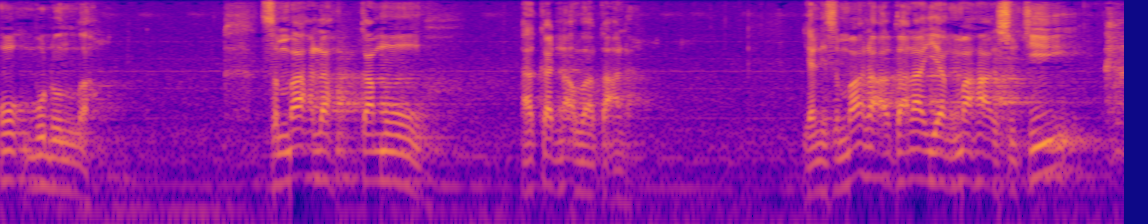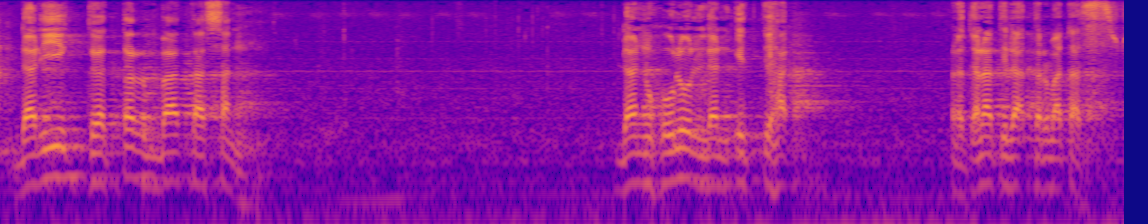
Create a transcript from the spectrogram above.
Ubudullah. Sembahlah kamu akan Allah Ta'ala. Yang disembahlah Allah Ta'ala yang maha suci dari keterbatasan. Dan hulul dan ittihad. Allah Ta'ala tidak terbatas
